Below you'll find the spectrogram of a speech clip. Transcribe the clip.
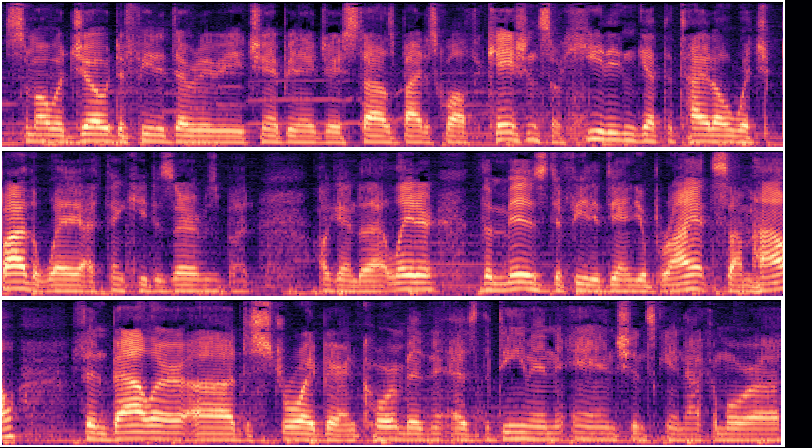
Samoa Joe defeated WWE Champion AJ Styles by disqualification, so he didn't get the title, which, by the way, I think he deserves, but I'll get into that later. The Miz defeated Daniel Bryan somehow. Finn Balor uh, destroyed Baron Corbin as the Demon, and Shinsuke Nakamura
